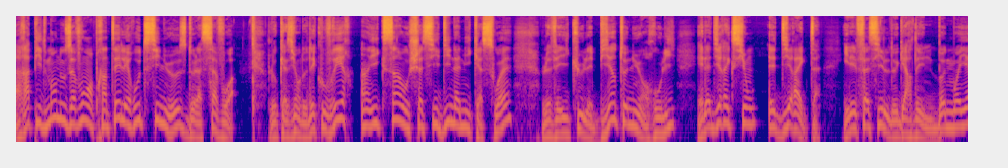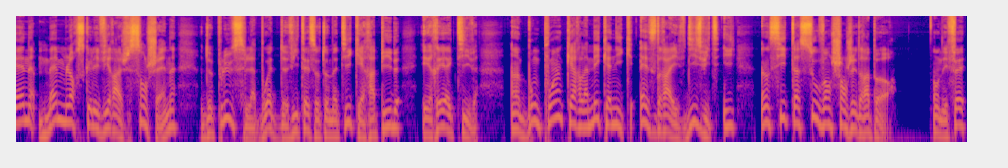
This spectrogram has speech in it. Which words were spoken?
rapidement nous avons emprunté les routes sinueuses de la Savoie. L'occasion de découvrir un X1 au châssis dynamique à souhait, le véhicule est bien tenu en roulis et la direction est directe. Il est facile de garder une bonne moyenne même lorsque les virages s'enchaînent. De plus, la boîte de vitesse automatique est rapide et réactive. Un bon point car la mécanique S-Drive 18i incite à souvent changer de rapport. En effet,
